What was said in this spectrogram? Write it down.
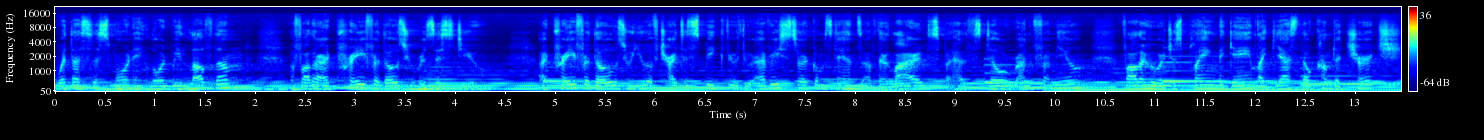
with us this morning. Lord, we love them. But Father, I pray for those who resist you. I pray for those who you have tried to speak through through every circumstance of their lives but have still run from you. Father, who are just playing the game like, yes, they'll come to church,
